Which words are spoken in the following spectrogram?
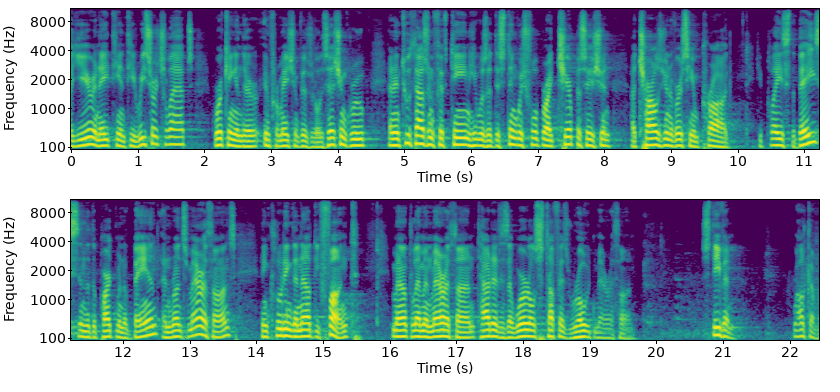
a year in AT&T Research Labs, working in their information visualization group, and in 2015 he was a distinguished Fulbright chair position at Charles University in Prague. He plays the bass in the Department of Band and runs marathons, including the now defunct Mount Lemmon Marathon, touted as the world's toughest road marathon. Stephen, welcome.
